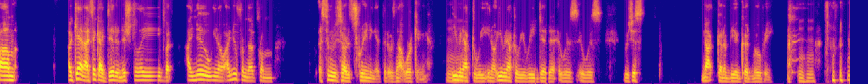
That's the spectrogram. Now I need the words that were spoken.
Um, again, I think I did initially, but I knew, you know, I knew from the from as soon as we started screening it that it was not working. Mm-hmm. Even after we, you know, even after we redid it, it was it was it was just not going to be a good movie. Mm-hmm.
